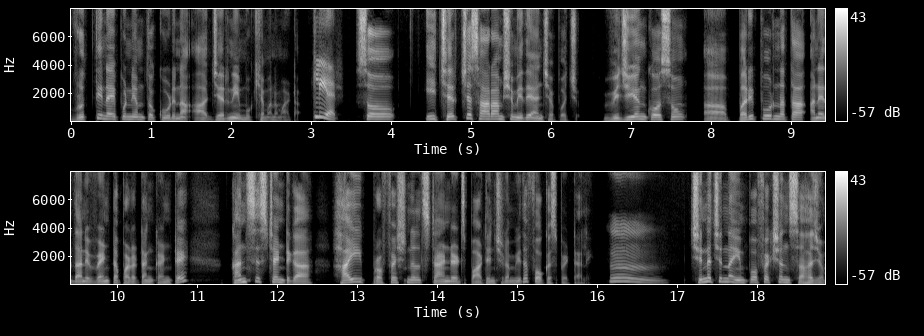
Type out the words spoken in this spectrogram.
వృత్తి నైపుణ్యంతో కూడిన ఆ జర్నీ ముఖ్యమన్నమాట. క్లియర్ సో ఈ చర్చ సారాంశం ఇదే అని చెప్పొచ్చు. విజయం కోసం పరిపూర్ణత అనే దాని వెంట పడటం కంటే కన్సిస్టెంట్గా హై ప్రొఫెషనల్ స్టాండర్డ్స్ పాటించడం మీద ఫోకస్ పెట్టాలి. చిన్న చిన్న ఇంపర్ఫెక్షన్ సహజం.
